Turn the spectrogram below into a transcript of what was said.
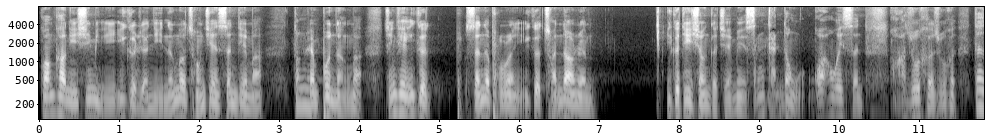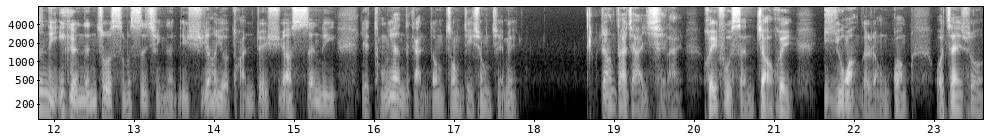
光靠尼西米你一个人，你能够重建圣殿吗？当然不能嘛。今天一个神的仆人，一个传道人，一个弟兄，一个姐妹，神感动哇，为神哇如何如何。但是你一个人能做什么事情呢？你需要有团队，需要圣灵，也同样的感动众弟兄姐妹，让大家一起来恢复神教会以往的荣光。我再说。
